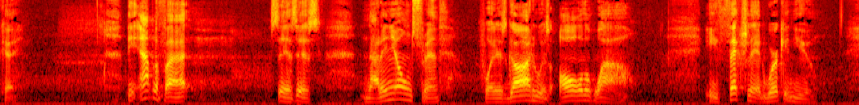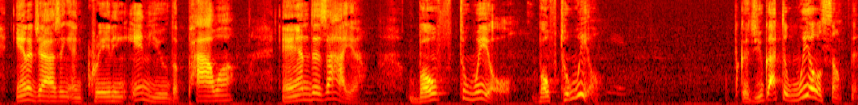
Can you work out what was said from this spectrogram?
Okay. The amplified says this not in your own strength, for it is God who is all the while effectually at work in you, energizing and creating in you the power and desire both to will, both to will. Because you got to will something.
